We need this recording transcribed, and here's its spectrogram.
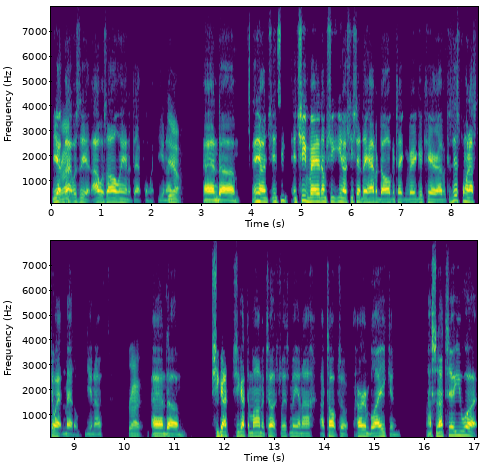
Yep, Right. that was it. I was all in at that point, you know. Yeah. And um, you know, and she and she vetted them. She, you know, she said they have a dog and taking very good care of it. Because at this point, I still hadn't met them, you know. Right. And um, she got she got the mom in touch with me, and I I talked to her and Blake, and I said, I tell you what,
